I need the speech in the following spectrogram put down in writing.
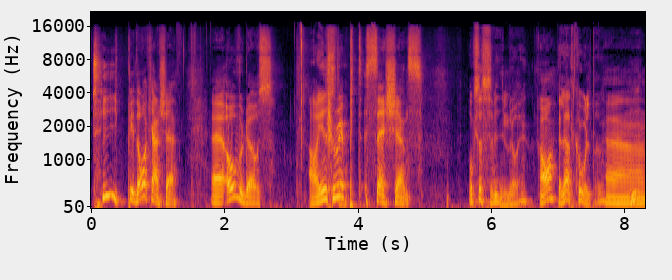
typ idag kanske. Eh, Overdose. Ja, just det. Crypt Sessions. Också svinbra ju. Ja. Det lät coolt. Alltså. Eh,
